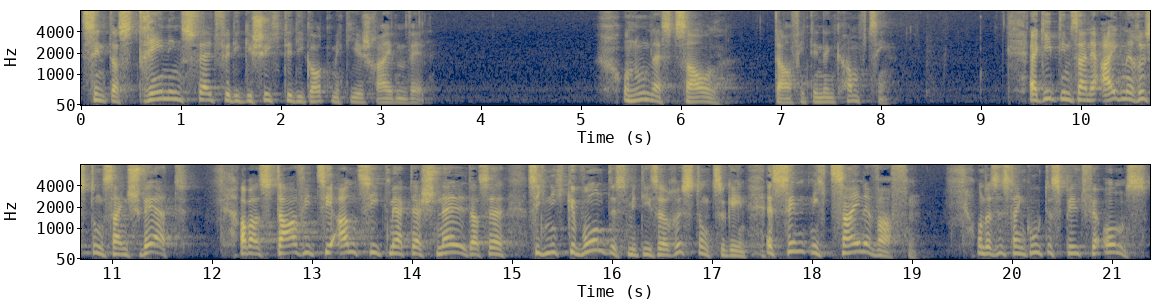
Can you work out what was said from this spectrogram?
sind das Trainingsfeld für die Geschichte, die Gott mit dir schreiben will. Und nun lässt Saul David in den Kampf ziehen. Er gibt ihm seine eigene Rüstung, sein Schwert. Aber als David sie anzieht, merkt er schnell, dass er sich nicht gewohnt ist, mit dieser Rüstung zu gehen. Es sind nicht seine Waffen. Und das ist ein gutes Bild für uns.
